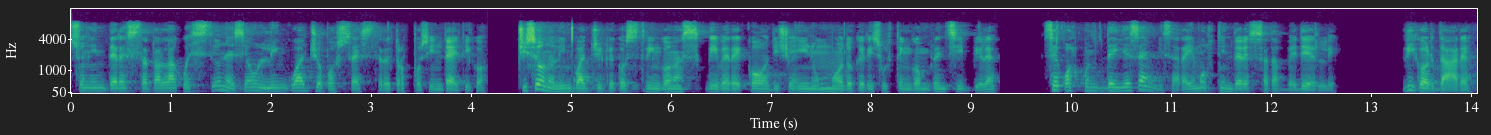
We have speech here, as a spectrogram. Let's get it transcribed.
sono interessato alla questione se un linguaggio possa essere troppo sintetico. Ci sono linguaggi che costringono a scrivere codice in un modo che risulta incomprensibile? Se qualcuno degli esempi sarei molto interessato a vederli. Ricordare,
